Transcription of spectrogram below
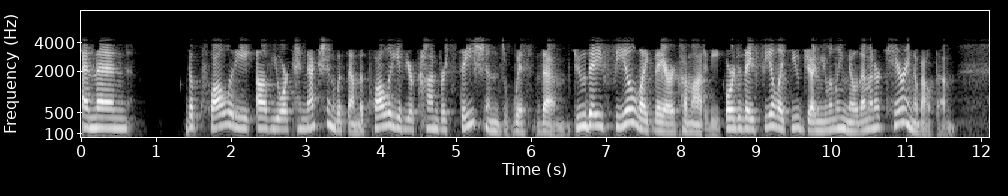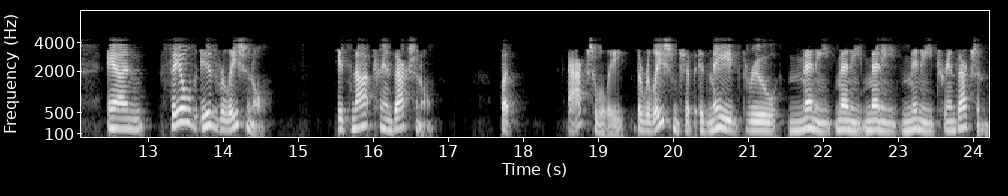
And then the quality of your connection with them, the quality of your conversations with them. Do they feel like they are a commodity or do they feel like you genuinely know them and are caring about them? And sales is relational. It's not transactional. But actually, the relationship is made through many, many, many, many transactions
